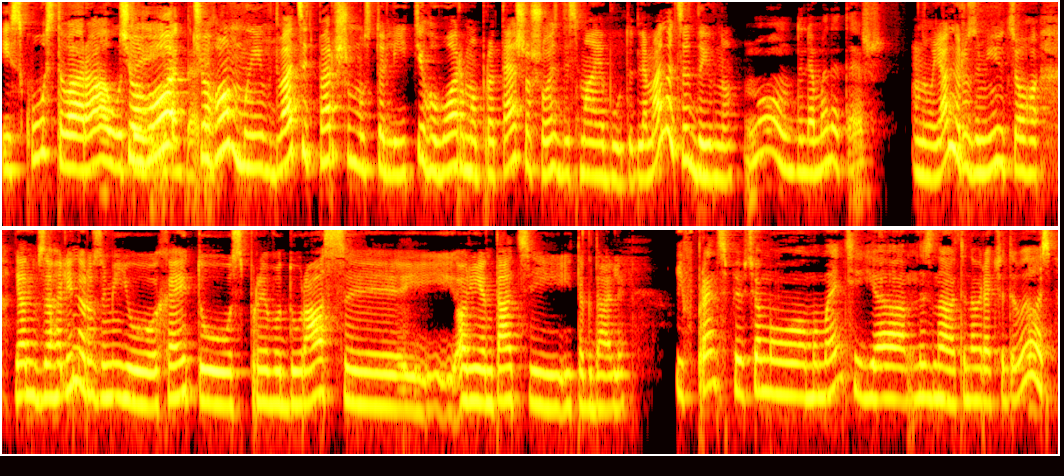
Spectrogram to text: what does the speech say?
іскусства, раути Чого, і так далі. чого ми в 21 столітті говоримо про те, що щось десь має бути? Для мене це дивно. Ну, для мене теж. Ну, я не розумію цього. Я взагалі не розумію хейту з приводу раси, орієнтації і так далі. І, в принципі, в цьому моменті я не знаю, ти навряд чи дивилась.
